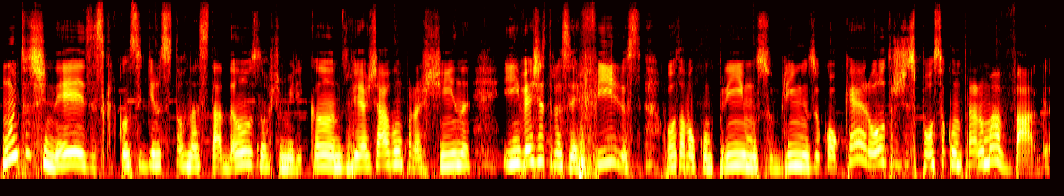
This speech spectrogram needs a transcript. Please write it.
Muitos chineses que conseguiram se tornar cidadãos norte-americanos viajavam para a China e, em vez de trazer filhos, voltavam com primos, sobrinhos ou qualquer outro disposto a comprar uma vaga.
